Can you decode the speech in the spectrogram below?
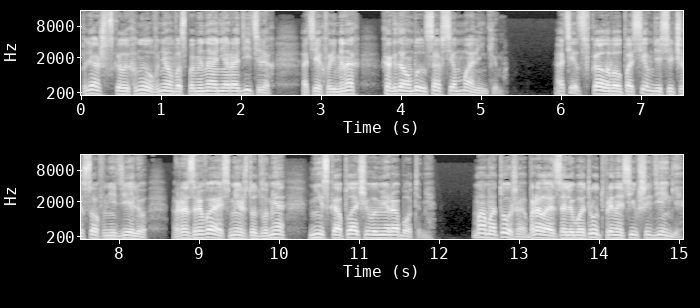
Пляж всколыхнул в нем воспоминания о родителях, о тех временах, когда он был совсем маленьким — Отец вкалывал по 70 часов в неделю, разрываясь между двумя низкооплачиваемыми работами. Мама тоже бралась за любой труд, приносивший деньги.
